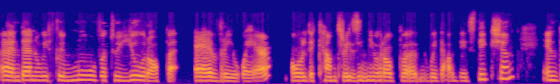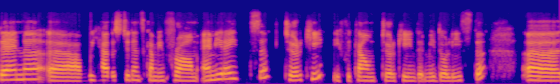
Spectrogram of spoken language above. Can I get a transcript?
And then if we move to Europe, everywhere, all the countries in Europe uh, without distinction. And then uh, we have students coming from Emirates, Turkey, if we count Turkey in the Middle East. Uh,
